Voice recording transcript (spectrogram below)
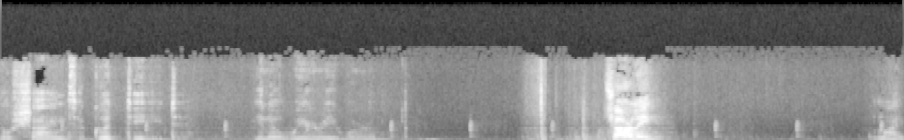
So shines a good deed in a weary world. Charlie! My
